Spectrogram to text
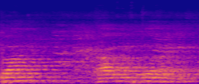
Pai, água.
